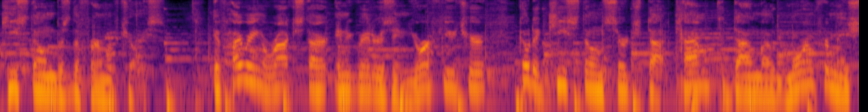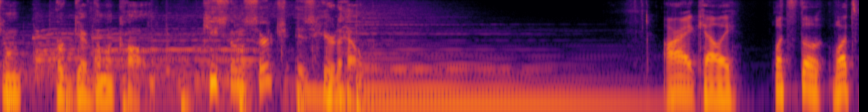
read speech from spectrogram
Keystone was the firm of choice. If hiring a rockstar integrator is in your future, go to keystonesearch.com to download more information or give them a call. Keystone Search is here to help. All right, Kelly. What's the what's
